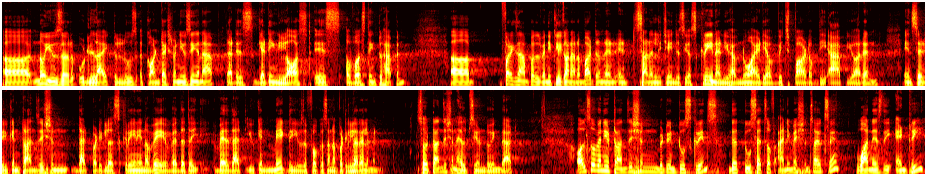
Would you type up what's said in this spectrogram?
Uh, no user would like to lose a context when using an app. That is, getting lost is a worst thing to happen. Uh, for example, when you click on a button and it suddenly changes your screen and you have no idea which part of the app you are in, instead you can transition that particular screen in a way where, the, where that you can make the user focus on a particular element. So transition helps you in doing that. Also, when you transition between two screens, there are two sets of animations, I would say. One is the entry,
